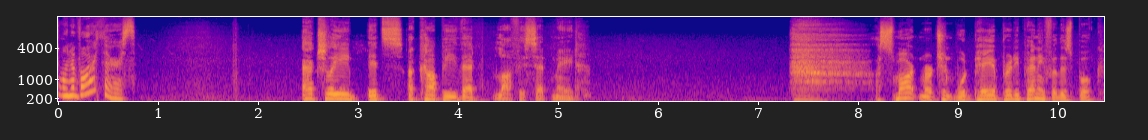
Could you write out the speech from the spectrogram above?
That's one of Arthur's. Actually, it's a copy that Laphicet made. a smart merchant would pay a pretty penny for this book.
